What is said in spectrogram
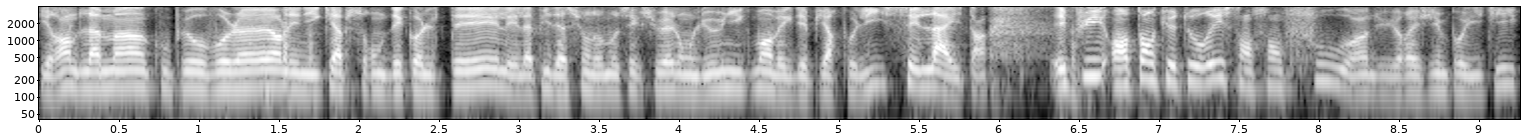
Ils rendent la main coupée aux voleurs, les niqabs seront décolletés, les lapidations d'homosexuels ont lieu uniquement avec des pierres polies. C'est light. Hein. Et puis, puis, en tant que touriste, on s'en fout hein, du régime politique.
